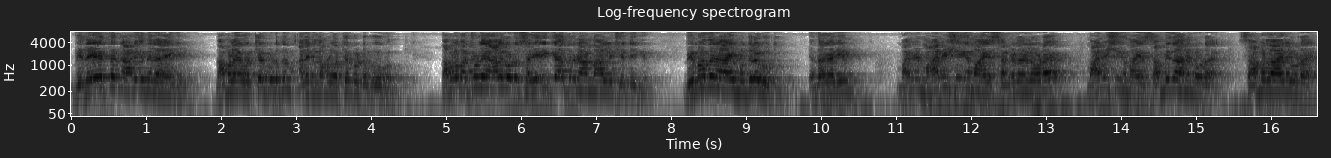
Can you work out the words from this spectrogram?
വിധേയത്വം കാണിക്കുന്നില്ല എങ്കിൽ നമ്മളെ ഒറ്റപ്പെടുത്തും അല്ലെങ്കിൽ നമ്മൾ ഒറ്റപ്പെട്ടു പോകും. നമ്മൾ മറ്റുള്ള ആളുകളോട് സഹകരിക്കാത്തവനാണെന്ന് നാളിൽ ചിന്തിക്കും. വിമതനായി മുദ്രകുത്തും എന്താ കാര്യം? മാനുഷികമായ സംഘടനകളോട് മാനുഷികമായ സംവിധാനങ്ങളോട് സമ്പ്രദായങ്ങളോട്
